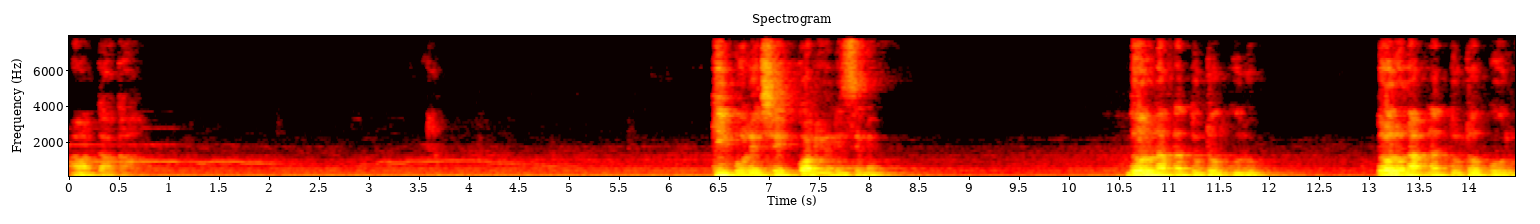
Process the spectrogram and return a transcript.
আমার কাকা। কি বলেছে কমিউনিজমে? ধরুন আপনার দুটো গুরু। ধরুন আপনার দুটো গরু।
